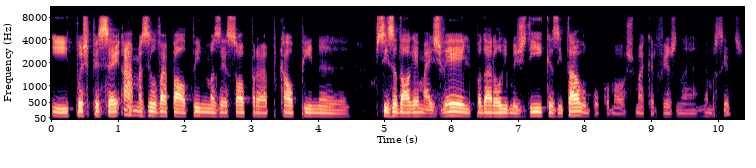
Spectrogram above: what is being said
E depois pensei, ah, mas ele vai para a Alpine, mas é só para porque a Alpine precisa de alguém mais velho para dar ali umas dicas e tal, um pouco como o Schumacher fez na, na Mercedes.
